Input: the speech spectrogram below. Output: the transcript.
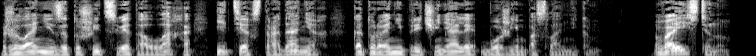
желании затушить свет Аллаха и тех страданиях, которые они причиняли Божьим посланникам. Воистину,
